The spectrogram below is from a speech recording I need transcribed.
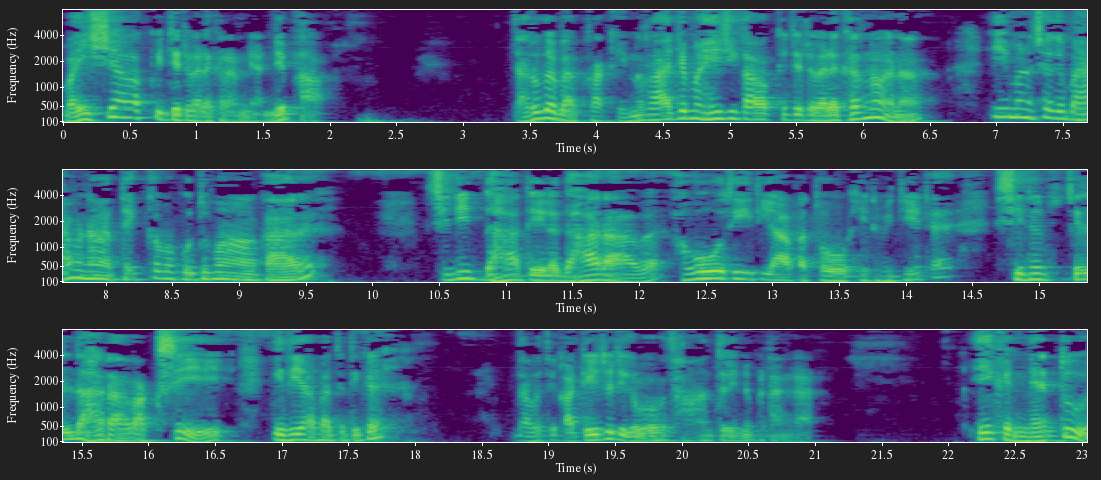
වෛශ්‍යාවක් විදිහට වැඩ කරන්න යන්න එපා. දරුගබක් රකින්න රාජමහේෂිකාවක් විදිහට වැඩ කරනවා නම් ඒ මනුස්සයාගේ භාවනාවත් එක්කම පුදුමාකාර සිනිද්ධා තේල ධාරාව අවෝසීති ආපතෝ කියන විදිහට සිනිතෙල් ධාරාවක්සේ ඉරියාපත ටික දවසේ කටයුතු ටික බොහොම සාන්ත වෙන්න පටන් ගන්නවා. ඒක නැතුව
